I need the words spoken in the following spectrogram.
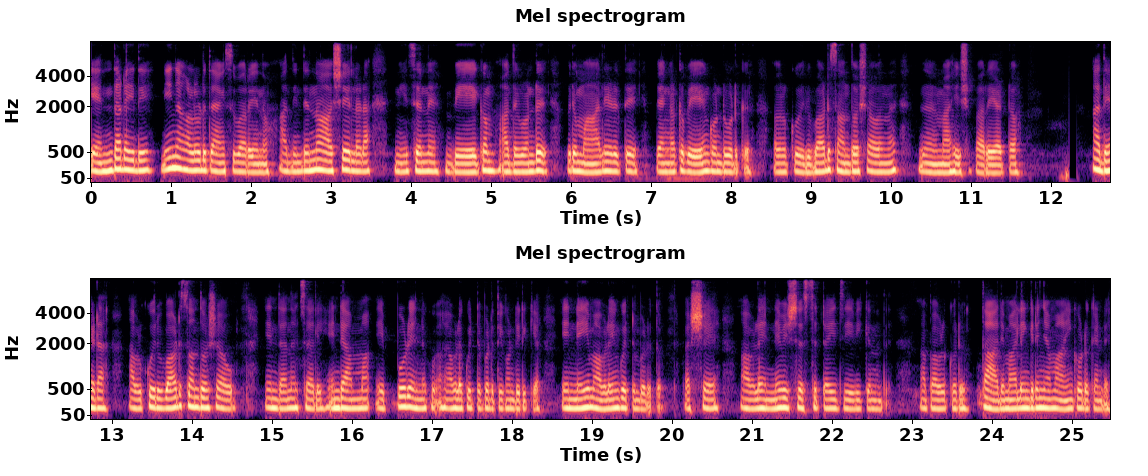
എന്താടാ ഇത്? നീ ഞങ്ങളോട് താങ്ക്സ് പറയുന്നു. അതിന്റെ ഒന്നും ആവശ്യമില്ലടാ. നീ ചെന്ന് വേഗം അതുകൊണ്ട് ഒരു മാല എടുത്ത് പെങ്ങൾക്ക് വേഗം കൊണ്ടു കൊടുക്ക്. അവൾക്ക് ഒരുപാട് സന്തോഷമാവുമെന്ന് മഹേഷ് പറയാം കേട്ടോ അതേടാ അവൾക്ക് ഒരുപാട് സന്തോഷമാവും. എന്താണെന്ന് വെച്ചാൽ എന്റെ അമ്മ എപ്പോഴും എന്നെ അവളെ കുറ്റപ്പെടുത്തിക്കൊണ്ടിരിക്കുക. എന്നെയും അവളെയും കുറ്റപ്പെടുത്തും. പക്ഷേ അവളെന്നെ വിശ്വസിച്ചിട്ടായി ജീവിക്കുന്നത്. അപ്പോൾ അവൾക്കൊരു താലിമാലെങ്കിലും ഞാൻ വാങ്ങിക്കൊടുക്കണ്ടേ?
